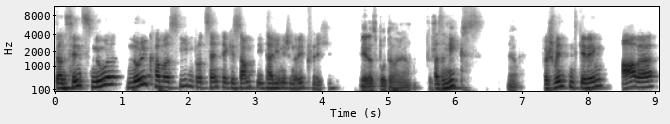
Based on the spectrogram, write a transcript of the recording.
dann sind es nur 0,7 Prozent der gesamten italienischen Rebfläche. Ja, das ist brutal, ja. Also nichts. Ja. Verschwindend gering, aber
